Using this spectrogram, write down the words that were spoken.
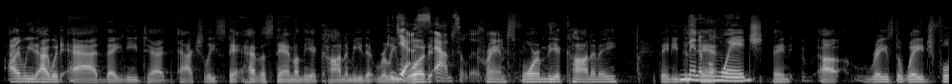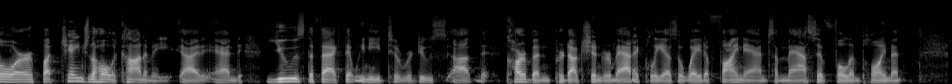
I mean, I would add they need to actually sta- have a stand on the economy that really Yes, would absolutely. transform the economy. They need to Minimum stand- wage. They uh, raise the wage floor, but change the whole economy uh, and use the fact that we need to reduce uh, the carbon production dramatically as a way to finance a massive full employment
